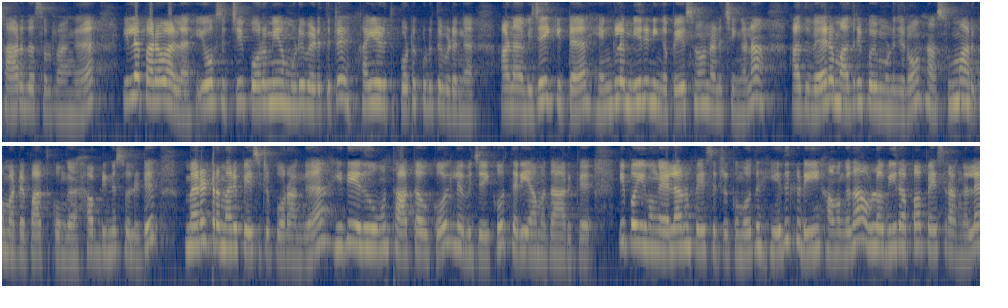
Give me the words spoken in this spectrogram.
சாரதா சொல்கிறாங்க இல்லை பரவாயில்ல. யோசிச்சு பொறுமையாக முடிவு எடுத்துட்டு கையெழுத்து போட்டு கொடுத்து விடுங்க. ஆனால் விஜய் கிட்ட எங்களை மீறி நீங்கள் பேசணும்னு நினச்சிங்கன்னா அது வேறு மாதிரி போய் முடிஞ்சிடும் நான் சும்மா இருக்க மாட்டேன். பார்த்துக்கோங்க அப்படின்னு சொல்லிட்டு மிரட்டுற மாதிரி பேசிட்டு போகிறாங்க இது எதுவும் தாத்தாவுக்கோ இல்லை விஜய்க்கோ தெரியாமல் தான் இருக்குது இப்போ இவங்க எல்லாரும் பேசிட்டு இருக்கும்போது எதுக்குடி? அவங்க தான் அவ்வளோ வீரப்பா பேசுகிறாங்கல்ல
